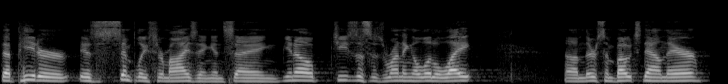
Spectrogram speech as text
that Peter is simply surmising and saying, you know, Jesus is running a little late. Um, there's some boats down there.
